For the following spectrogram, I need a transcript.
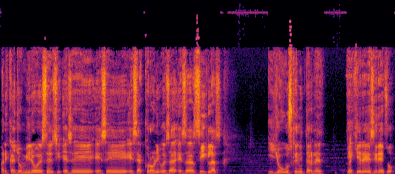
Marica, yo miro ese, ese, ese, ese acrónimo, esa- esas siglas y yo busco en internet qué quiere decir eso.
